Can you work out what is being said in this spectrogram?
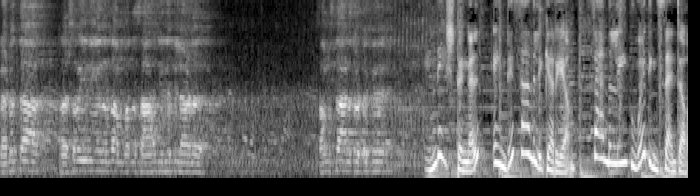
കടുത്ത ട്രഷറി നിയന്ത്രണം വന്ന സാഹചര്യത്തിലാണ് സംസ്ഥാനത്തൊട്ടുക്ക് എന്റെ ഇഷ്ടങ്ങൾ എന്റെ ഫാമിലിക്ക് അറിയാം family wedding centre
